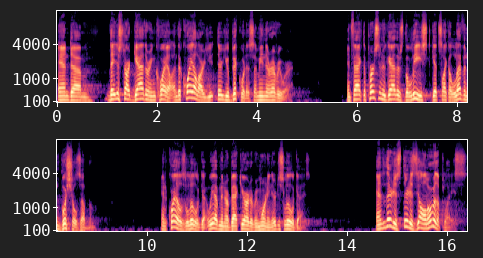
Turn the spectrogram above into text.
And, um, they just start gathering quail. And the quail are, they're ubiquitous. I mean, they're everywhere. In fact, the person who gathers the least gets like 11 bushels of them. And quail is a little guy. We have them in our backyard every morning. They're just little guys. And they're just, they're just all over the place.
